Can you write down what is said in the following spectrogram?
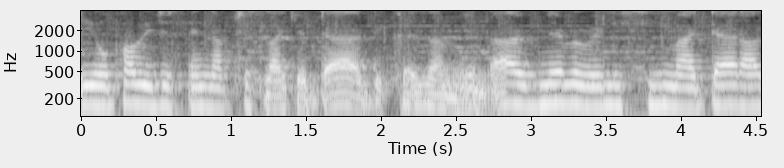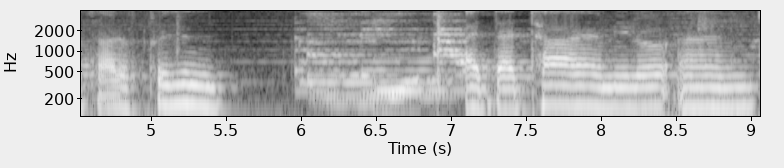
you'll probably just end up just like your dad because I mean, I've never really seen my dad outside of prison at that time, you know, and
